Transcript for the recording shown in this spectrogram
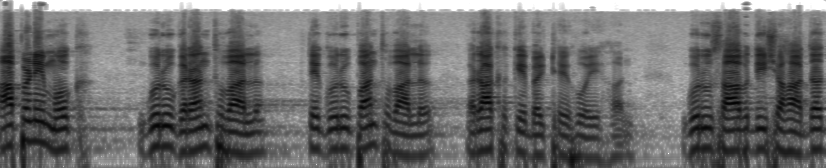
ਆਪਣੇ ਮੁਖ ਗੁਰੂ ਗ੍ਰੰਥ ਵੱਲ ਤੇ ਗੁਰੂ ਪੰਥ ਵੱਲ ਰੱਖ ਕੇ ਬੈਠੇ ਹੋਏ ਹਨ। ਗੁਰੂ ਸਾਹਿਬ ਦੀ ਸ਼ਹਾਦਤ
